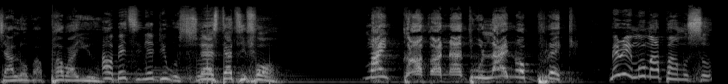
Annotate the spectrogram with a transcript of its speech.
shall overpower you. a wobɛtumi adi wo so Verse 34. My covenant will I not break. merenmu m'apam so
